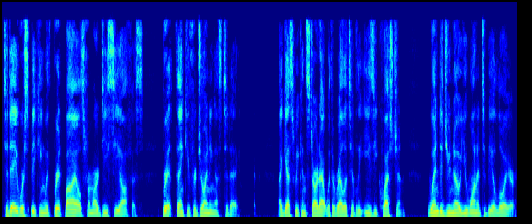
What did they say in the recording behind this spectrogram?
Today we're speaking with Britt Biles from our DC office. Britt, thank you for joining us today. I guess we can start out with a relatively easy question. When did you know you wanted to be a lawyer?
